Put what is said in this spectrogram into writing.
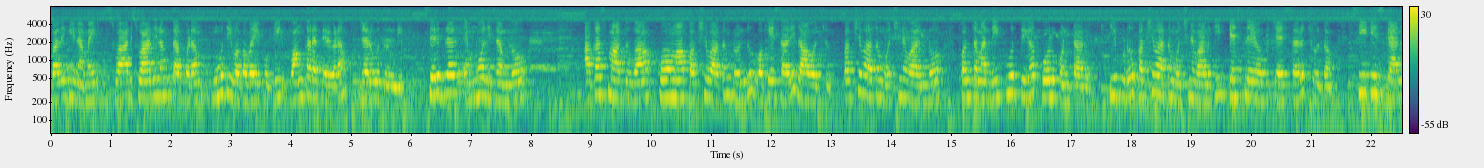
బలహీనమై స్వాధి స్వాధీనం తప్పడం మూతి ఒకవైపుకి వంకర తిరగడం జరుగుతుంది. సెరిబ్రల్ ఎమ్మోలిజంలో అకస్మాత్తుగా కోమా పక్షవాతం రెండు ఒకేసారి రావచ్చు. పక్షవాతం వచ్చిన వారిలో కొంతమంది పూర్తిగా కోలుకుంటారు. ఇప్పుడు పక్షవాతం వచ్చిన వాళ్ళకి టెస్ట్లు చేస్తారో చూద్దాం. సిటీ స్కాన్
